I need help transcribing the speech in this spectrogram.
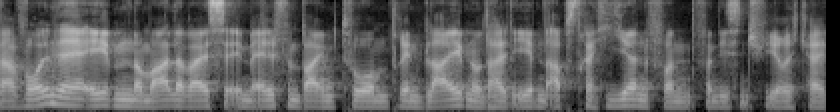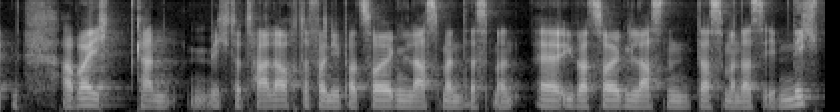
da wollen wir ja eben normalerweise im Elfenbeinturm drin bleiben und halt eben abstrahieren von, von diesen Schwierigkeiten. Aber ich kann mich total auch davon überzeugen lassen, dass man, äh, überzeugen lassen, dass man das eben nicht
